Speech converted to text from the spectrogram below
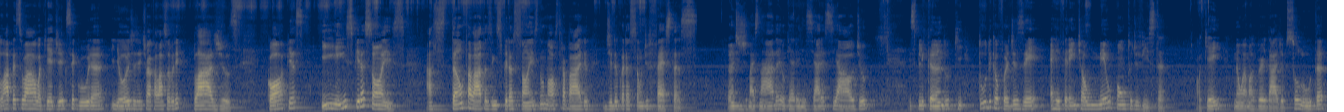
Olá pessoal, aqui é Diego Segura e hoje a gente vai falar sobre plágios, cópias e inspirações. As tão faladas inspirações no nosso trabalho de decoração de festas. Antes de mais nada, eu quero iniciar esse áudio explicando que tudo que eu for dizer é referente ao meu ponto de vista, ok? Não é uma verdade absoluta,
